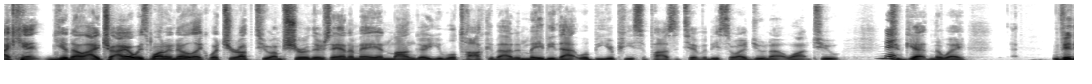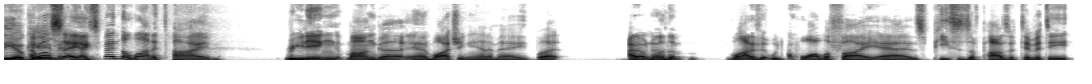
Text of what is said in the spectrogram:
i can't you know i try, i always want to know like what you're up to i'm sure there's anime and manga you will talk about and maybe that will be your piece of positivity so i do not want to Meh. to get in the way video game. I will say I spend a lot of time reading manga and watching anime, but I don't know that a lot of it would qualify as pieces of positivity.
